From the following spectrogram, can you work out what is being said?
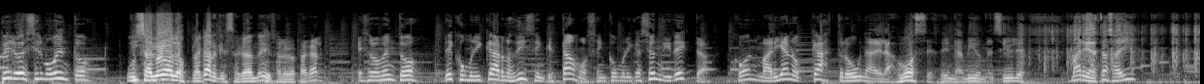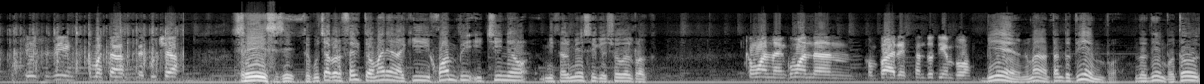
Pero es el momento, Un saludo a los placar que se acaban de ir. saludos para acá, es el momento de comunicarnos. Dicen que estamos en comunicación directa con Mariano Castro, una de las voces de mi amigo Invencible. Mariano, ¿estás ahí? Sí, sí, sí, ¿cómo estás? ¿Te escucha? Sí, sí, sí. Se escucha perfecto, Marian, aquí Juanpi y Chino, Mr. Music, el show del rock. ¿Cómo andan? ¿Cómo andan, compadres? Tanto tiempo. Bien, hermano, tanto tiempo, tanto tiempo, todo,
